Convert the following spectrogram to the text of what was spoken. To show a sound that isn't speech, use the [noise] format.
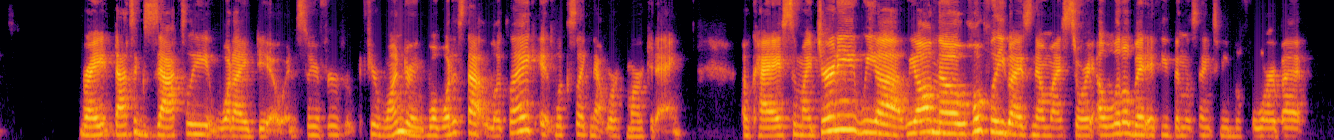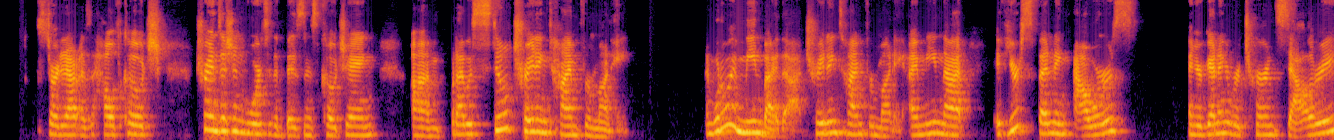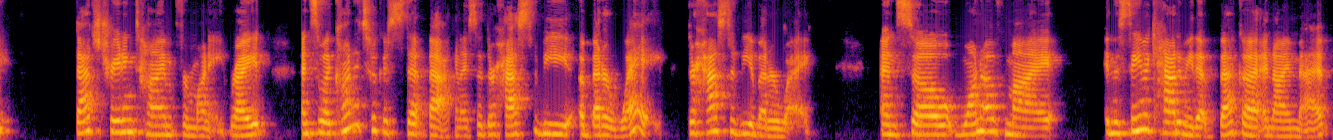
Right? That's exactly what I do. And so, if you're, if you're wondering, well, what does that look like? It looks like network marketing. Okay, so my journey, we uh, we all know. Hopefully, you guys know my story a little bit if you've been listening to me before. But started out as a health coach, transitioned more to the business coaching, um, but I was still trading time for money. And what do I mean by that? Trading time for money. I mean that if you're spending hours and you're getting a return salary, that's trading time for money, right? And so I kind of took a step back and I said, there has to be a better way. There has to be a better way. And so one of my, in the same academy that Becca and I met,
